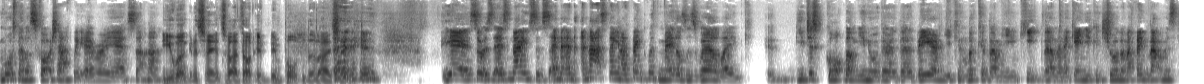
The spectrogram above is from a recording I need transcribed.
most medalled Scottish athlete ever yes uh-huh You weren't going to say it, so I thought it important that I say it. yeah so it's, it's nice. It's and, and and that's the thing and I think with medals as well like you just got them you know they're they're there and you can look at them and you can keep them and again you can show them. I think that was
